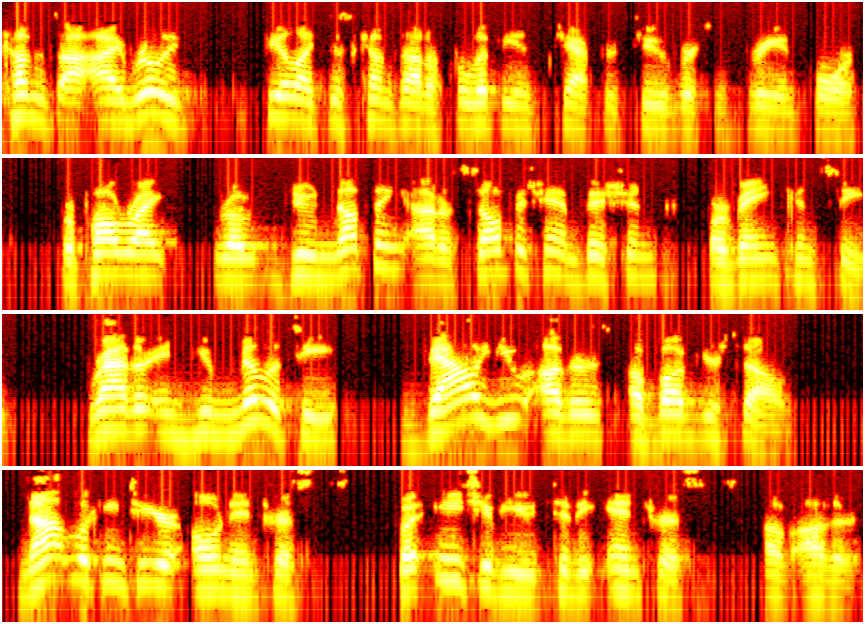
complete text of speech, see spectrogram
comes, I really feel like this comes out of Philippians chapter 2, verses 3 and 4, where Paul write, wrote, Do nothing out of selfish ambition or vain conceit. Rather, in humility, value others above yourselves, not looking to your own interests, but each of you to the interests of others.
